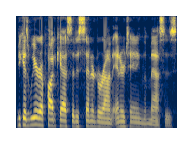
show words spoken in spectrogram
Because we are a podcast that is centered around entertaining the masses.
